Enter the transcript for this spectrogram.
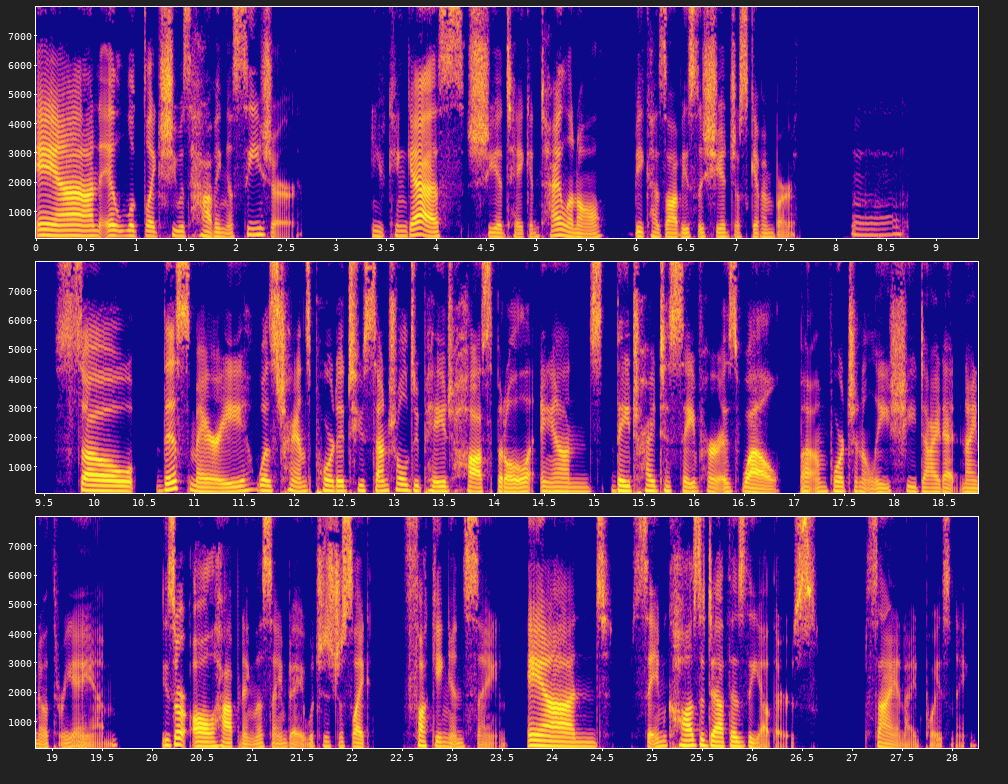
and it looked like she was having a seizure. You can guess she had taken Tylenol because obviously she had just given birth. Mm. So, this Mary was transported to Central DuPage Hospital and they tried to save her as well, but unfortunately she died at 9:03 a.m. These are all happening the same day, which is just like fucking insane. And same cause of death as the others. Cyanide poisoning.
